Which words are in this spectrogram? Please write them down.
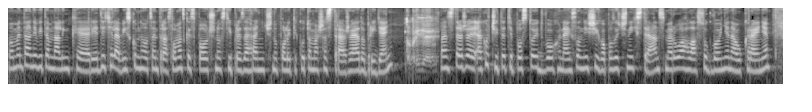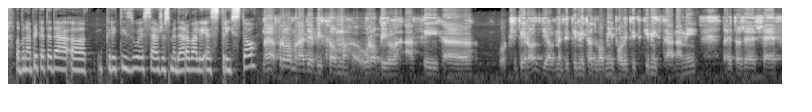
Momentálne vítam na linke riaditeľa Výskumného centra Slovenskej spoločnosti pre zahraničnú politiku Tomáša Strážaja. Dobrý deň. Dobrý deň. Pán Strážaj, ako čítate postoj dvoch najsilnejších opozičných strán Smeru a Hlasu k vojne na Ukrajine? Lebo napríklad teda uh, kritizuje sa, že sme darovali S-300. No ja v prvom rade by som urobil asi uh, určitý rozdiel medzi týmito dvomi politickými stranami, pretože šéf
